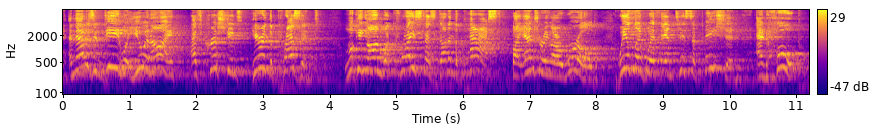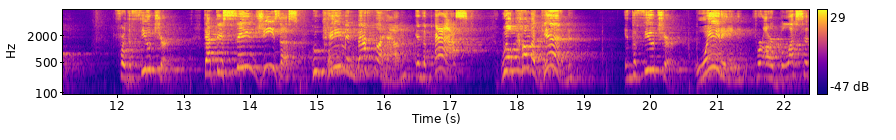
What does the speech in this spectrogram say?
And that is indeed what you and I, as Christians here in the present, looking on what Christ has done in the past by entering our world, we live with anticipation and hope for the future. That this same Jesus who came in Bethlehem in the past will come again in the future, waiting for our blessed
